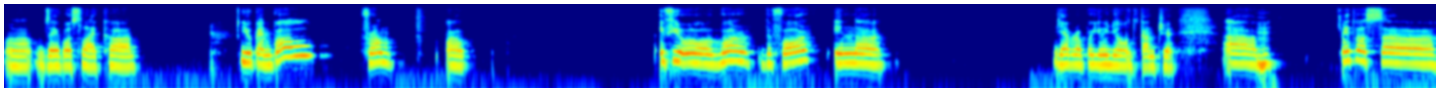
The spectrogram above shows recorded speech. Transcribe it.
Uh, there was like uh, you can go from if you were before in uh, European Union country. Uh, It was uh,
